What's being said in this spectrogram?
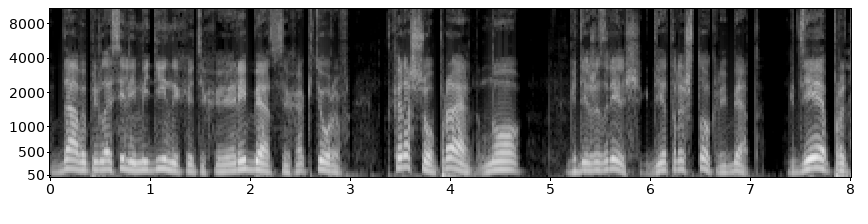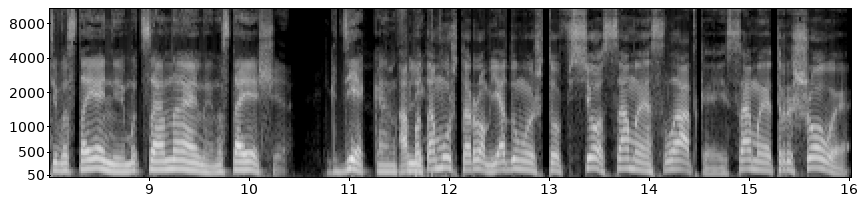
Да, вы пригласили медийных этих э, ребят, всех актеров. Хорошо, правильно, но где же зрелище? Где трэш-ток, ребят? Где противостояние эмоциональное, настоящее? Где конфликт? А потому что, Ром, я думаю, что все самое сладкое и самое трешовое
